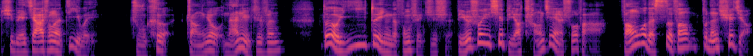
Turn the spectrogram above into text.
区别家中的地位、主客、长幼、男女之分，都有一一对应的风水知识。比如说一些比较常见的说法啊，房屋的四方不能缺角。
